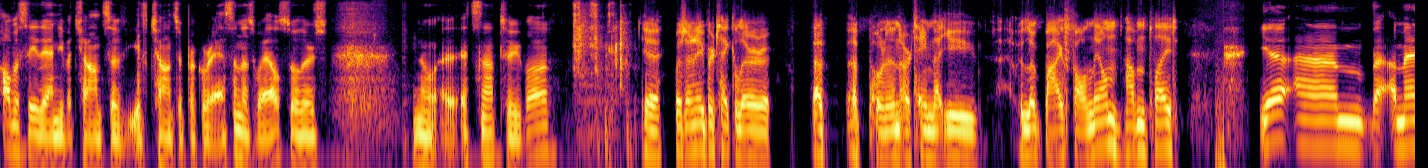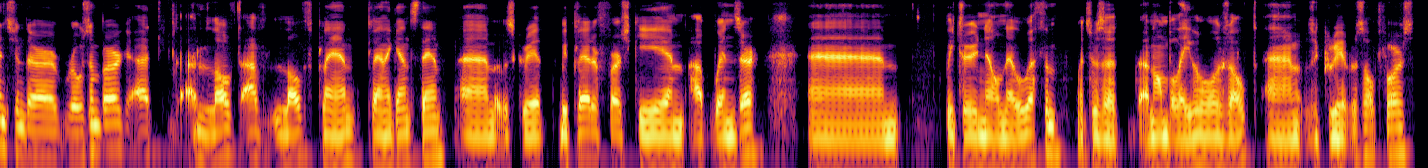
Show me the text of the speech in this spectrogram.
obviously then you've a chance of you've a chance of progressing as well. So there's you know it's not too bad. Yeah. Was there any particular uh, opponent or team that you look back fondly on having played? Yeah, um, I mentioned there Rosenborg. I, I, loved, I've loved playing playing against them. Um, it was great. We played our first game at Windsor. Um, we drew nil nil with them, which was a, an unbelievable result. Um, it was a great result for us.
